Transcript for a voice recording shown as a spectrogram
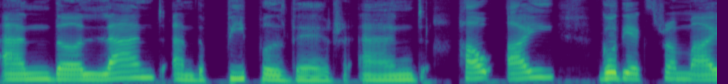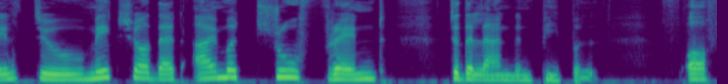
and the land and the people there and how I go the extra mile to make sure that I'm a true friend to the land and people of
